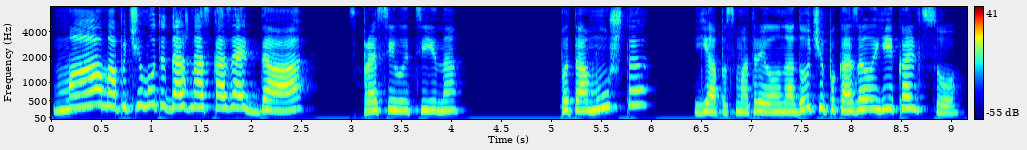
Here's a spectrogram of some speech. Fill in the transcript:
«Мама, почему ты должна сказать «да»?» – спросила Тина. «Потому что...» – я посмотрела на дочь и показала ей кольцо.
